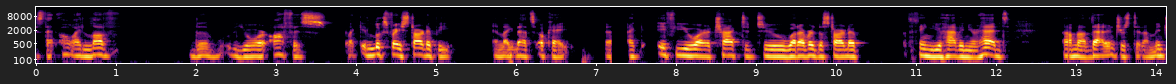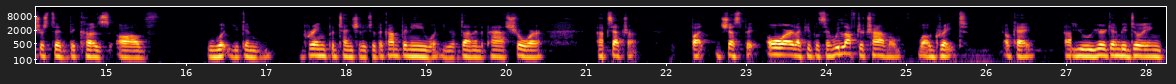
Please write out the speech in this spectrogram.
is that, oh, I love the your office. Like it looks very startupy. And like that's okay. Uh, like if you are attracted to whatever the startup thing you have in your head, I'm not that interested. I'm interested because of what you can bring potentially to the company, what you have done in the past, sure, etc. But just be, or like people say, we love to travel. Well, great, okay. Uh, you you're going to be doing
